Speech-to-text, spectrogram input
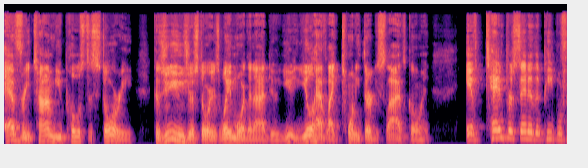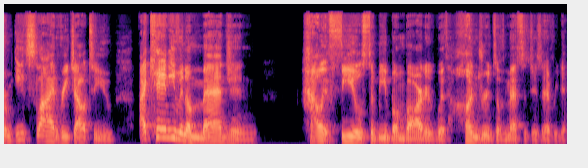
every time you post a story, because you use your stories way more than I do. You you'll have like 20, 30 slides going. If 10% of the people from each slide reach out to you, I can't even imagine how it feels to be bombarded with hundreds of messages every day.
